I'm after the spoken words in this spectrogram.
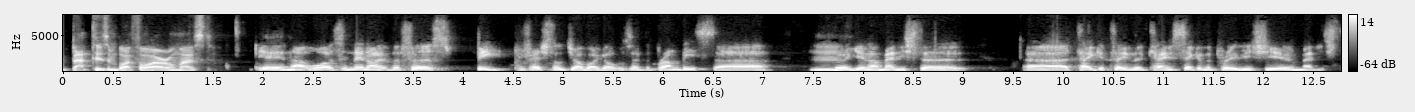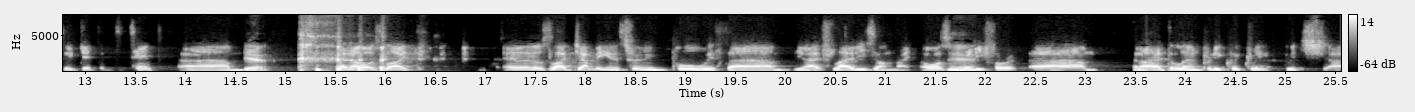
baptism by fire almost. Yeah, no, it was. And then I, the first big professional job I got was at the Brumbies. Uh, mm. again, I managed to uh, take a team that came second the previous year and managed to get them to tenth. Um, yeah, and I was like, and it was like jumping in a swimming pool with um, you know floaties on, mate. I wasn't yeah. ready for it, um, and I had to learn pretty quickly, which uh,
